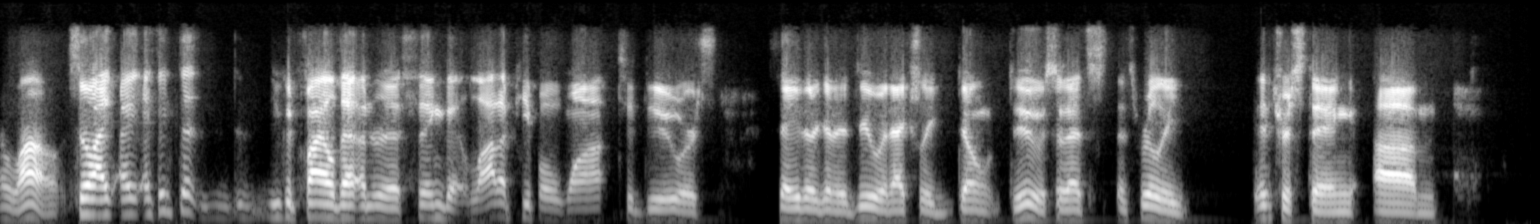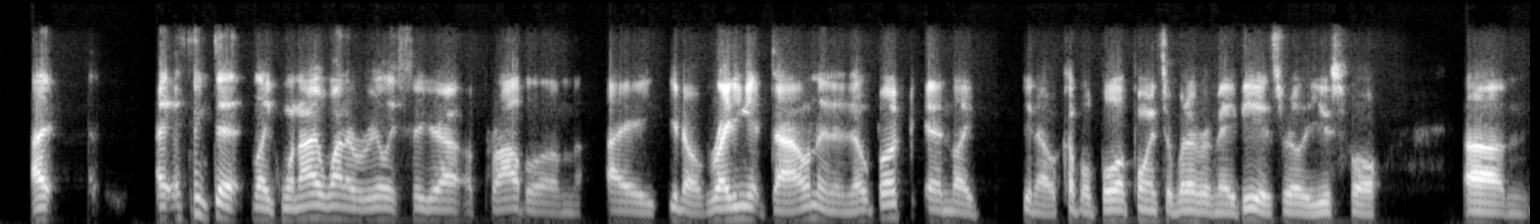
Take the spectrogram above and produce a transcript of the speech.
Oh wow! So I, I think that you could file that under a thing that a lot of people want to do or say they're going to do and actually don't do. So that's that's really interesting. Um, I I I think that like when I want to really figure out a problem, I you know writing it down in a notebook and like you know a couple bullet points or whatever it may be is really useful. Um,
